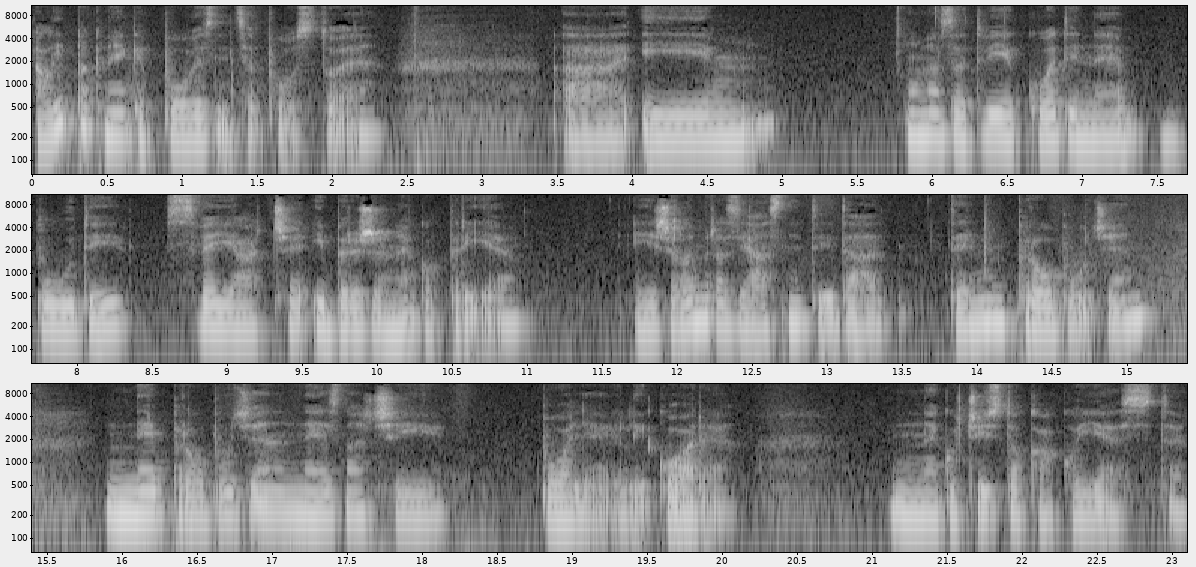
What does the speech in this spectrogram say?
Ali ipak neke poveznice postoje. A, I za dvije godine budi sve jače i brže nego prije. I želim razjasniti da termin probuđen, neprobuđen ne znači bolje ili gore, nego čisto kako jeste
